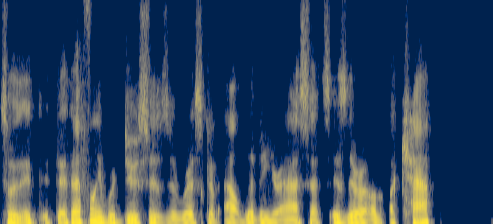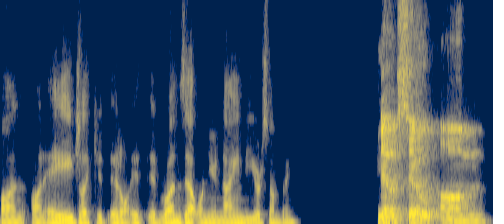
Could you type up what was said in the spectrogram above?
so it, it definitely reduces the risk of outliving your assets. Is there a, a cap on on age? Like it it, it runs out when you're 90 or something? No. So um,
